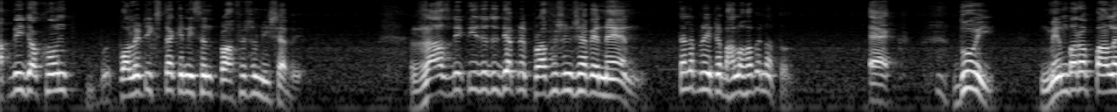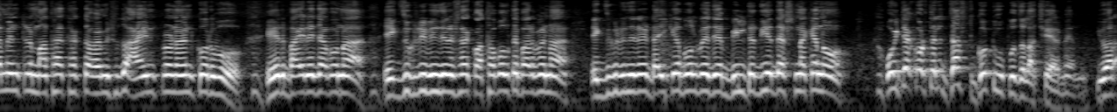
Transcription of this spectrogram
আপনি যখন পলিটিক্সটাকে নিছেন প্রফেশন হিসাবে, রাজনীতি যদি আপনি প্রফেশন হিসাবে নেন, তাহলে আপনার এটা ভালো হবে না তো? এক। দুই মেম্বার অফ পার্লামেন্টের মাথায় থাকতে হবে, আমি শুধু আইন প্রণয়ন করব, এর বাইরে যাব না এক্সিকিউটিভ ইঞ্জিনিয়ারের সাথে কথা বলতে পারবে না এক্সিকিউটিভ ইঞ্জিনিয়ার ডাইকে বলবে যে, বিলটা দিয়ে দেশ না কেন? ওইটা করতে হলে just go to upazila chairman you are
